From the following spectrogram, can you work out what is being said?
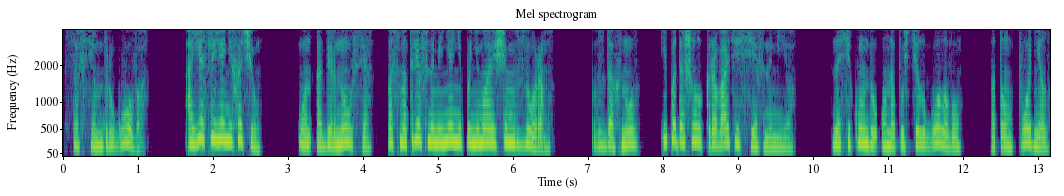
совсем другого. А если я не хочу? Он обернулся, посмотрев на меня непонимающим взором. Вздохнул и подошел к кровати, сев на нее. На секунду он опустил голову, потом поднял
